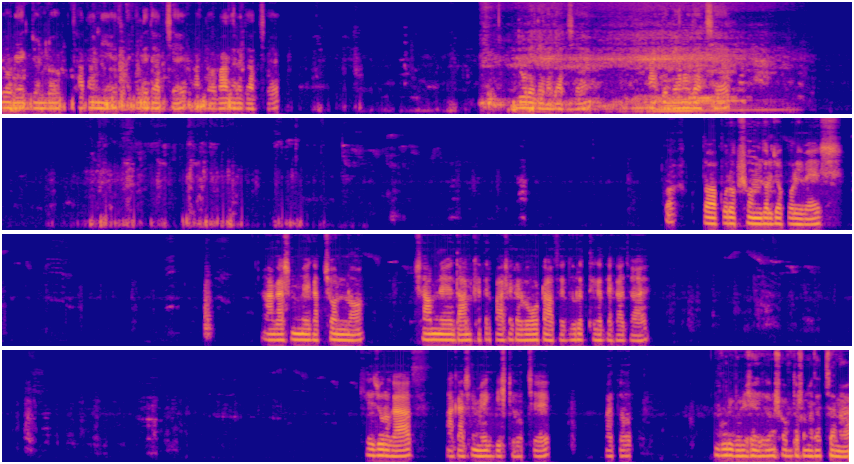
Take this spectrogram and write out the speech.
রোডে একজন লোক ছাতা নিয়ে সাইকেলে যাচ্ছে, হয়তো বাজারে যাচ্ছে। দূরে দেখা যাচ্ছে। আগে বেড়ানো যাচ্ছে। তো অপরূপ সৌন্দর্য পরিবেশ। আকাশ মেঘাচ্ছন্ন। সামনে ধান ক্ষেতের পাশে একটা রোড আছে, দূরের থেকে দেখা যায়। খেজুর গাছ, আকাশে মেঘ বৃষ্টি হচ্ছে। হয়তো গুড়ি গুড়ি সেই শব্দ শোনা যাচ্ছে না।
